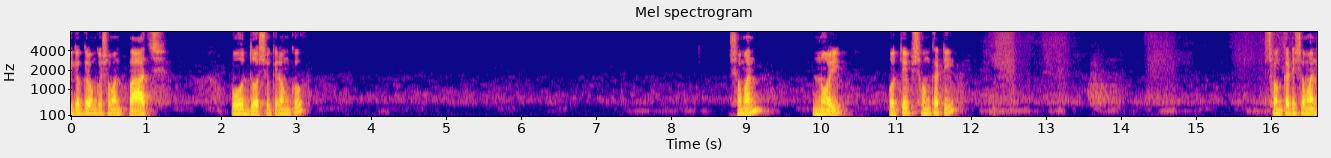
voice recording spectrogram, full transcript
এককের অঙ্ক সমান পাঁচ ও দশকের অঙ্ক সমান নয়। অতএব সংখ্যাটি সংখ্যাটি সমান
